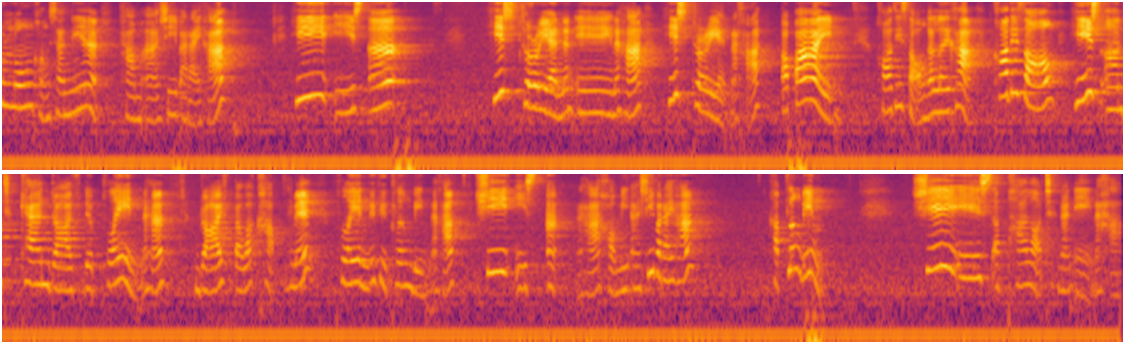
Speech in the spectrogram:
คุณลุงของฉันเนี่ยทำอาชีพอะไรคะ he is a historian นั่นเองนะคะ historian นะคะ ต่อไป ข้อที่ 2 กันเลยค่ะ ข้อที่ 2 his aunt can drive the plane นะคะ drive แปลว่าขับใช่ไหม plane ก็คือเครื่องบินนะคะ she is a นะคะเขามีอาชีพอะไรคะ ขับเครื่องบิน she is a pilot นั่นเองนะคะ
